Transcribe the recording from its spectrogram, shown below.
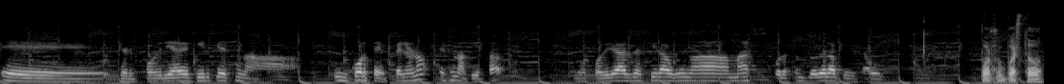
eh, se podría decir que es una un corte, pero no, es una pieza. ¿Nos podrías decir alguna más, por ejemplo, del atún, Saúl? Por supuesto,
